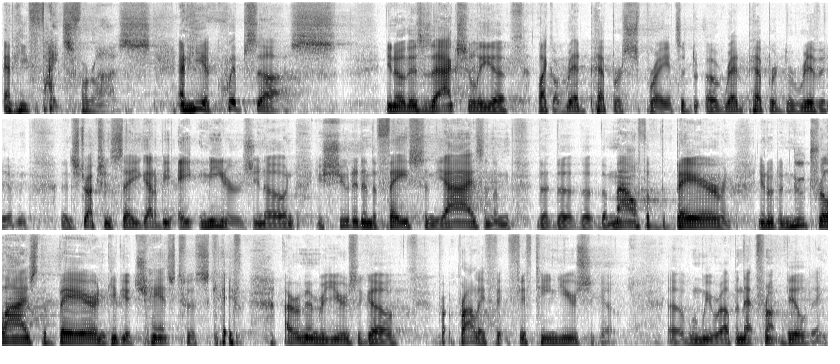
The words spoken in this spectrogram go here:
and He fights for us, and He equips us. You know, this is actually a, like a red pepper spray. It's a, a red pepper derivative. The instructions say you got to be eight meters, you know, and you shoot it in the face and the eyes and the, the, the, the, mouth of the bear, and, you know, to neutralize the bear and give you a chance to escape. I remember years ago, probably 15 years ago, uh, when we were up in that front building.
